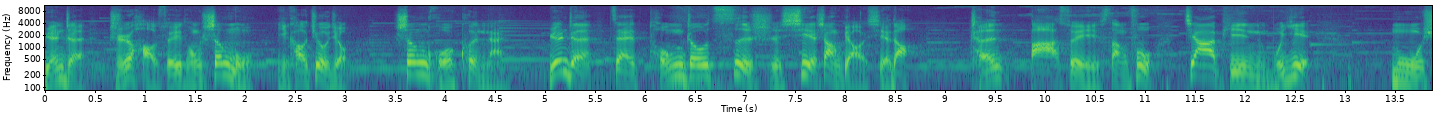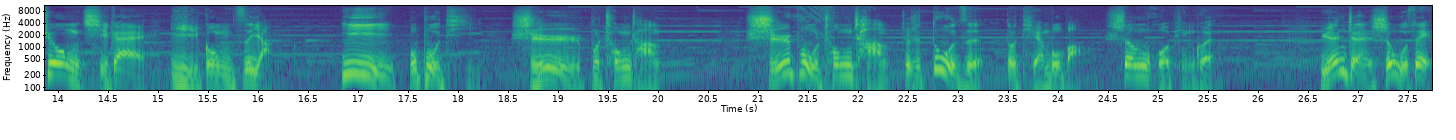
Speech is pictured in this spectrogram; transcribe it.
元稹只好随同生母，倚靠舅舅，生活困难。元稹在同州刺史谢上表写道：“臣八岁丧父，家贫无业，母兄乞丐以供滋养，衣不布体，食不充肠。食不充肠就是肚子都填不饱，生活贫困。”元稹十五岁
